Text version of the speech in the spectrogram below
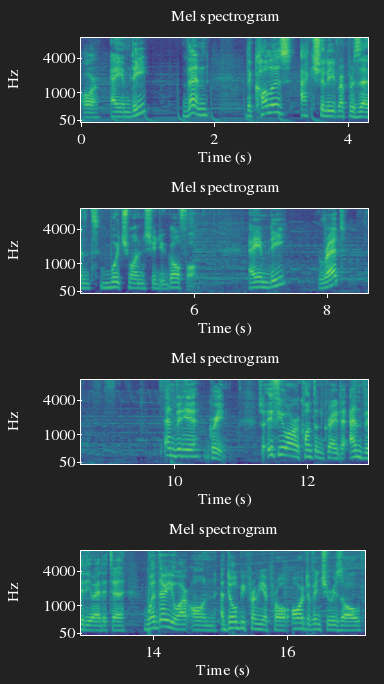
or AMD? Then the colors actually represent which one should you go for. AMD, red, NVIDIA, green. So if you are a content creator and video editor, whether you are on Adobe Premiere Pro or DaVinci Resolve,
